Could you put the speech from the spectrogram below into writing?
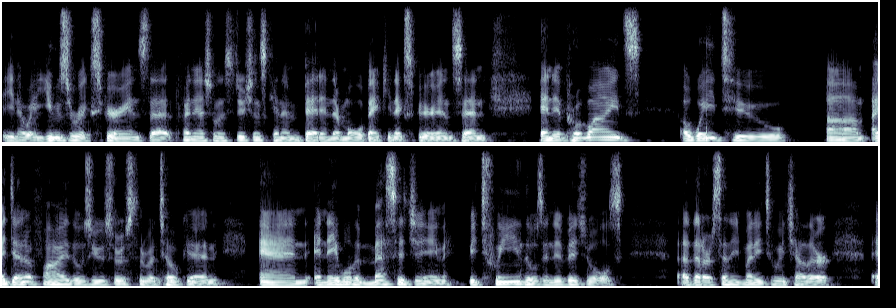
you know a user experience that financial institutions can embed in their mobile banking experience, and and it provides a way to um, identify those users through a token and enable the messaging between those individuals uh, that are sending money to each other uh,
